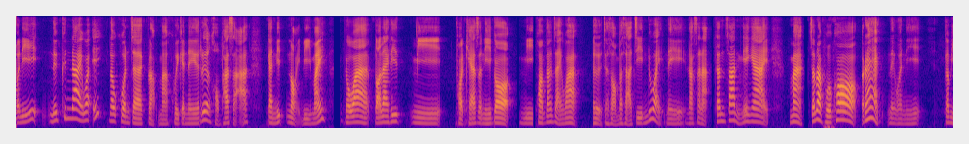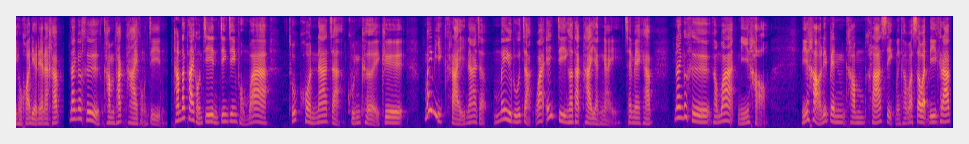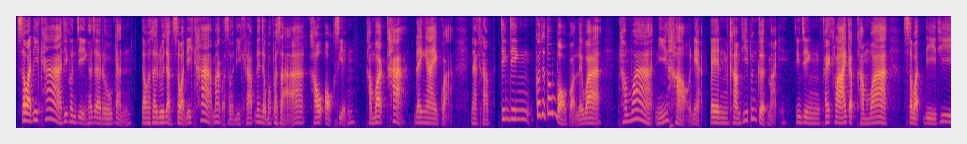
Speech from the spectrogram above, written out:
วันนี้นึกขึ้นได้ว่า เอ๊ะ เราควรจะกลับมาคุยกันในเรื่องของภาษากันนิดหน่อยดีไหมเพราะว่าตอนแรกที่มีพอดแคสต์อันนี้ก็มีความตั้งใจว่า เออ จะสอนภาษาจีนด้วยในลักษณะสั้นๆ ง่าย ๆ มาสำหรับหัวข้อแรกในวันนี้ ก็มีหัวข้อเดียวเนี่ยนะครับ นั่นก็คือคำทักทายของจีนคำทักทายของจีนจริง ๆ ผมว่าทุกคนน่าจะคุ้นเคยคือ ไม่มีใครน่าจะไม่รู้จักว่าเอ๊ะจีนเขาทักทายยังไงใช่ไหมครับ นั่นก็คือคำว่าหนีข่าวหนีข่าวนี่เป็นคำคลาสสิกเหมือนคำว่าสวัสดีครับ สวัสดีค่ะที่คนจีนเขาจะรู้กัน เราจะรู้จักสวัสดีค่ะมากกว่าสวัสดีครับ เนื่องจากว่าภาษาเขาออกเสียง คำว่าค่ะได้ง่ายกว่านะครับ จริงๆก็จะต้องบอกก่อนเลยว่าคำว่าหนีข่าวเนี่ยเป็นคำที่เพิ่งเกิดใหม่ จริงๆ คล้ายๆกับคำว่า สวัสดีที่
